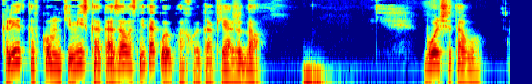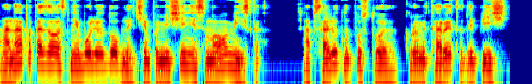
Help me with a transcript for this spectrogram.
Клетка в комнате Миска оказалась не такой плохой, как я ожидал. Больше того, она показалась мне более удобной, чем помещение самого миска. Абсолютно пустое, кроме корыта для пищи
